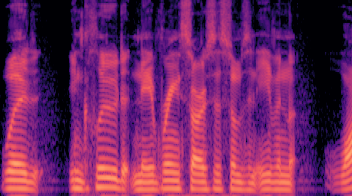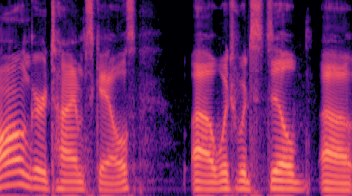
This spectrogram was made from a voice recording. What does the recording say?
would include neighboring star systems and even longer time scales, uh, which would still, uh,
